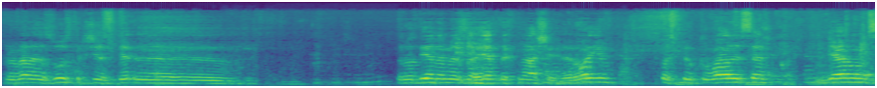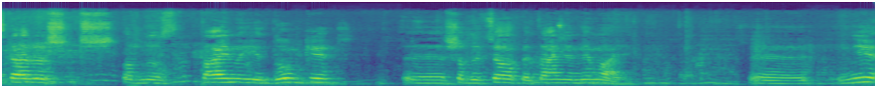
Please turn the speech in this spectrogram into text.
провели зустрічі з е, родинами загиблих наших героїв, поспілкувалися. Я вам скажу одностайної думки е, щодо цього питання немає. Е, Ні,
